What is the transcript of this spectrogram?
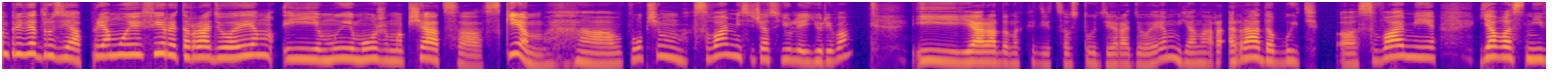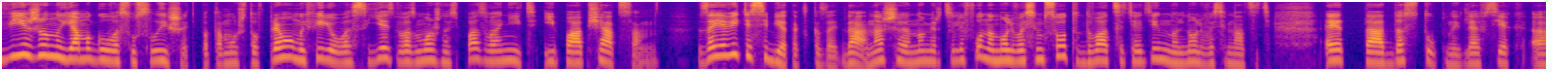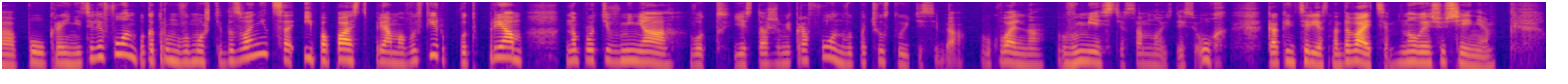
Всем привет, друзья! Прямой эфир это Радио М, и мы можем общаться с кем? А, в общем, с вами сейчас Юлия Юрьева, и я рада находиться в студии Радио М. Я рада быть а, с вами. Я вас не вижу, но я могу вас услышать, потому что в прямом эфире у вас есть возможность позвонить и пообщаться. Заявить о себе, так сказать. Да, наш номер телефона 0800 21 00 18. Это доступный для всех э, по Украине телефон, по которому вы можете дозвониться и попасть прямо в эфир. Вот прям напротив меня, вот есть даже микрофон, вы почувствуете себя буквально вместе со мной здесь. Ух, как интересно. Давайте, новые ощущения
